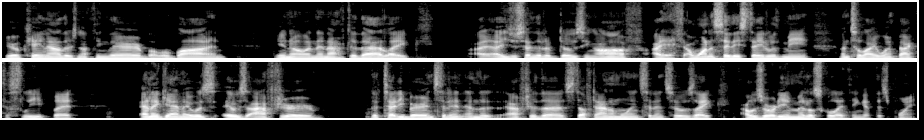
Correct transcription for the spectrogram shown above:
you're okay now. There's nothing there. Blah blah blah. And you know, and then after that, like. I, I just ended up dozing off. I I want to say they stayed with me until I went back to sleep, but and again it was it was after the teddy bear incident and the after the stuffed animal incident so it was like i was already in middle school i think at this point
